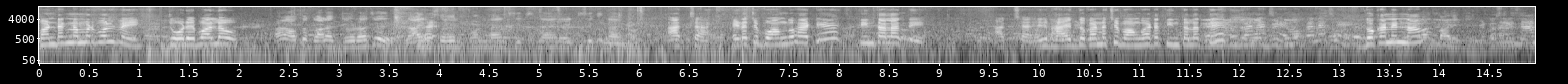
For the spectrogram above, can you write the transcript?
কন্ট্যাক্ট নাম্বার বলবে? জোরে বলো। হ্যাঁ আচ্ছা এটা হচ্ছে বঙ্গহাটে তিনতলাতে। আচ্ছা এই ভাইয়ের দোকান হচ্ছে বঙ্গহাটে তিনতলাতে। দোকানের নাম? বাড়িতে নাম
